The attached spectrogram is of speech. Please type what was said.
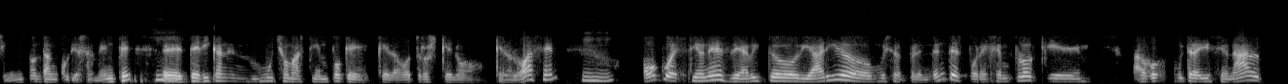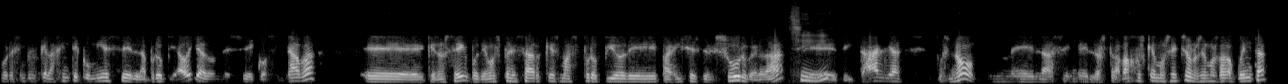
si no tan curiosamente, dedican mucho más tiempo que, que otros que no, que no lo hacen. O cuestiones de hábito diario muy sorprendentes, por ejemplo, que algo muy tradicional, por ejemplo, que la gente comiese en la propia olla donde se cocinaba, eh, que no sé, podríamos pensar que es más propio de países del sur, ¿verdad? Sí. Eh, de Italia. Pues no, eh, en los trabajos que hemos hecho nos hemos dado cuenta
